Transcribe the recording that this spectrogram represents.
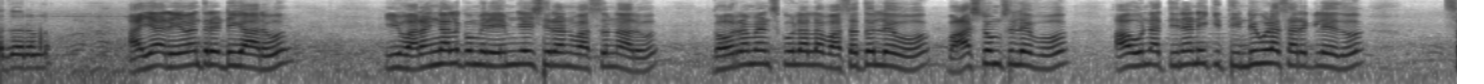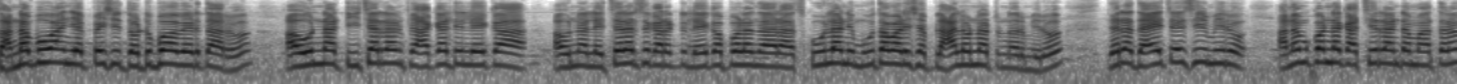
ఆధ్వర్యంలో? అయ్యా రేవంత్ రెడ్డి గారు ఈ వరంగల్కు మీరు ఏం చేసిరని వస్తున్నారు? గవర్నమెంట్ స్కూళ్ళల్లో వసతులు లేవు వాష్రూమ్స్ లేవు ఆ ఉన్న తిననీకి తిండి కూడా సరిగ్లేదు సన్నబువ అని చెప్పేసి దొడ్డుబువ పెడతారు. ఆ ఉన్న టీచర్లను ఫ్యాకల్టీ లేక ఆ ఉన్న లెక్చరర్స్ కరెక్ట్ లేకపోవడం ద్వారా స్కూళ్ళని మూతపడేసే ప్లాన్లు ఉన్నట్టున్నారు మీరు. జర దయచేసి మీరు అనంకొండకు వచ్చిర్రంటే మాత్రం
